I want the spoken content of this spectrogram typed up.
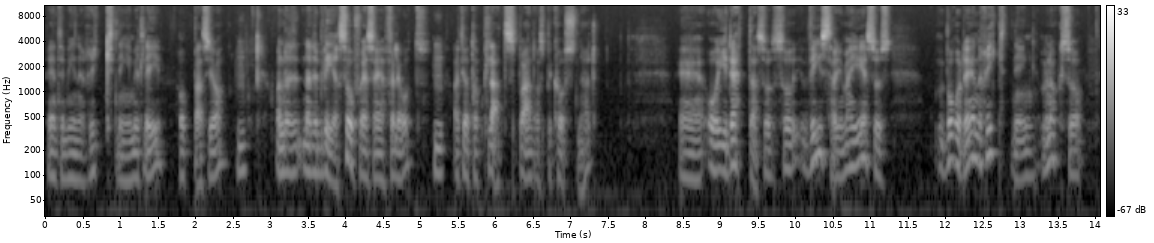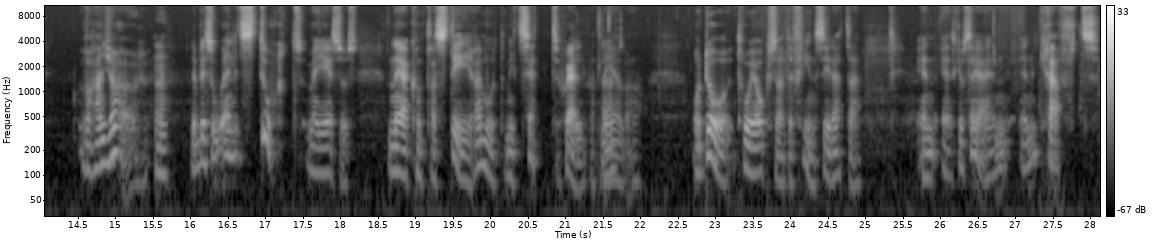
Det är inte min riktning i mitt liv, hoppas jag. Mm. Och när det, när det blir så får jag säga förlåt. Mm. Att jag tar plats på andras bekostnad. Eh, och i detta så, så visar ju mig Jesus både en riktning men också vad han gör. Mm. Det blir så oändligt stort med Jesus när jag kontrasterar mot mitt sätt själv att Mm. leva. Och då tror jag också att det finns i detta en, en, ska vi säga, en, en kraft,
